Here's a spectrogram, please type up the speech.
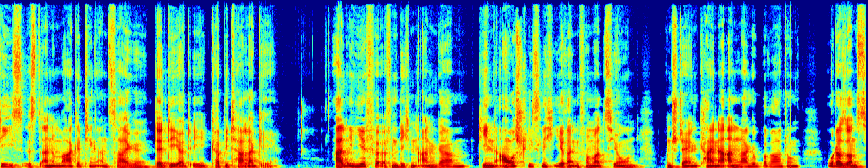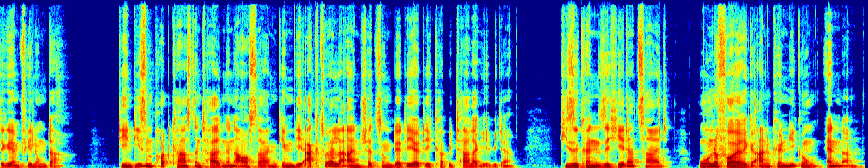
Dies ist eine Marketinganzeige der D&E Kapital AG. Alle hier veröffentlichten Angaben dienen ausschließlich ihrer Information und stellen keine Anlageberatung oder sonstige Empfehlung dar. Die in diesem Podcast enthaltenen Aussagen geben die aktuelle Einschätzung der DJE Kapital AG wieder. Diese können sich jederzeit ohne vorherige Ankündigung ändern.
